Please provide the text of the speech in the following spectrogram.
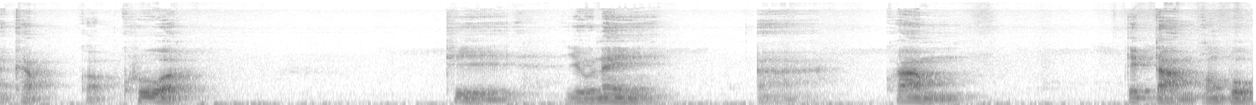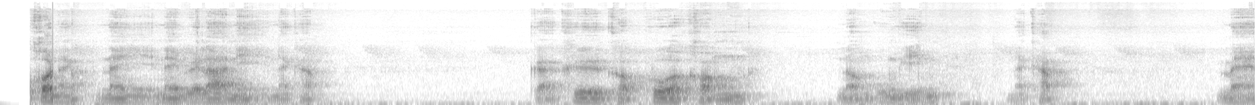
นะครับครอบครัว ที่อยู่ในความติดตามของผู้คนนะครับในในเวลานี้นะครับ ก็คือครอบครัวของน้องอุ้งอิงนะครับ แม่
